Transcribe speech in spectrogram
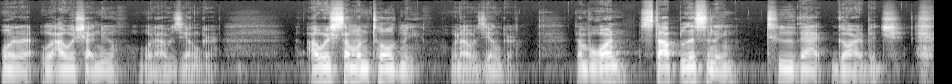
when I, well, I wish I knew when I was younger I wish someone told me when I was younger. Number one, stop listening to that garbage.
